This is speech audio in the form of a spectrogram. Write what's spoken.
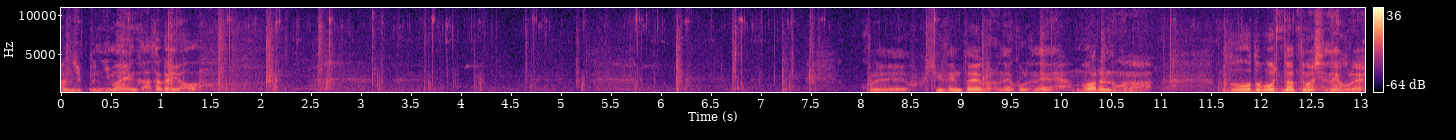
30分2万円か高いよ。これ福祉センターやからねこれね。回れるのかな。ずっと墓地になってましてねこれ。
